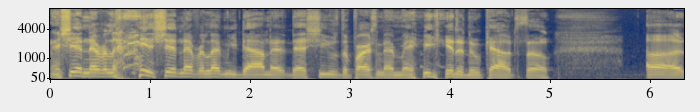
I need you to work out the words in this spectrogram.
and she had never let she had never let me down that that she was the person that made me get a new couch. So uh,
